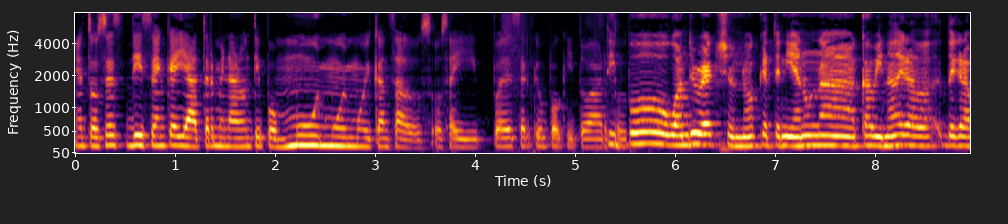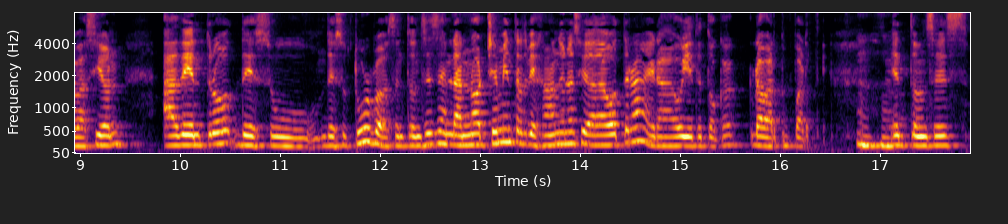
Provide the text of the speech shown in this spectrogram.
Entonces dicen que ya terminaron tipo muy, muy, muy cansados. O sea, y puede ser que un poquito harto. Tipo One Direction, ¿no? Que tenían una cabina de, de grabación adentro de su, de su tour bus. Entonces en la noche mientras viajaban de una ciudad a otra era, oye, te toca grabar tu parte. Entonces,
